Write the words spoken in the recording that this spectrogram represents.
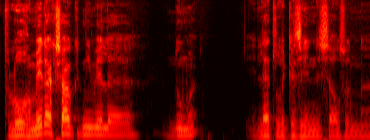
verloren middag zou ik het niet willen noemen. In letterlijke zin is zelfs een eh,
